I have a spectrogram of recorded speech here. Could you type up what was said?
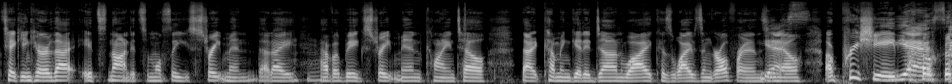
Taking care of that, it's not. It's mostly straight men that I Mm-hmm. have a big straight men clientele that come and get it done. Why? Because wives and girlfriends, you know, appreciate. Yes.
